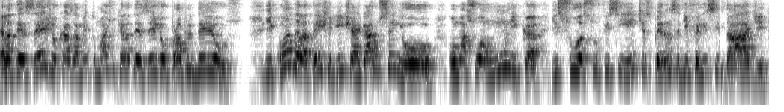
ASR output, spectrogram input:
Ela deseja o casamento mais do que ela deseja o próprio Deus. E quando ela deixa de enxergar o Senhor como a sua única e sua suficiente esperança de felicidade,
